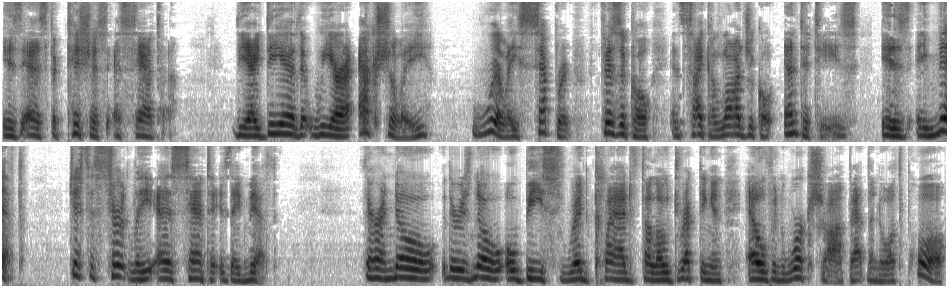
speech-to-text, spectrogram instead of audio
is as fictitious as Santa. The idea that we are actually really separate physical and psychological entities is a myth, just as certainly as Santa is a myth. There are no there is no obese red clad fellow directing an elven workshop at the North Pole,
